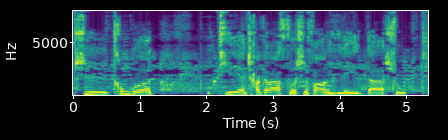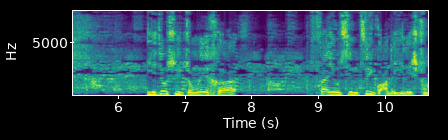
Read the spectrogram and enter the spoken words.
是通过提炼查克拉所释放一类的术，也就是种类和泛用性最广的一类术，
